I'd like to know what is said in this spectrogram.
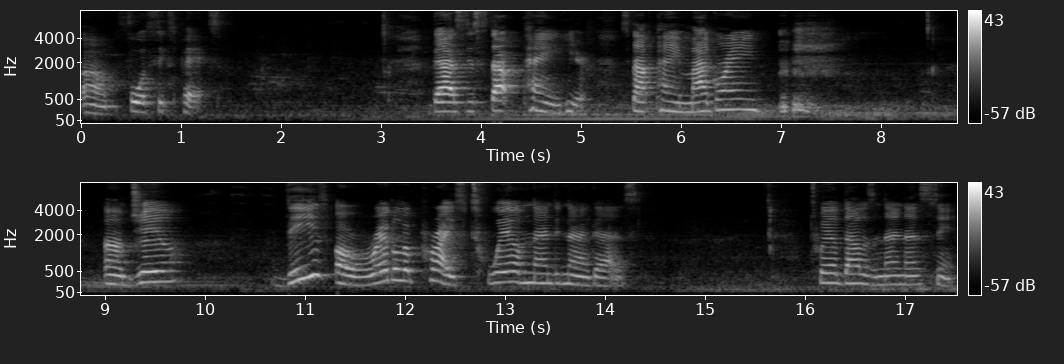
um, four six packs. Guys, just Stopain here. Stopain migraine um, gel. These are regular price $12.99, guys. $12.99.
